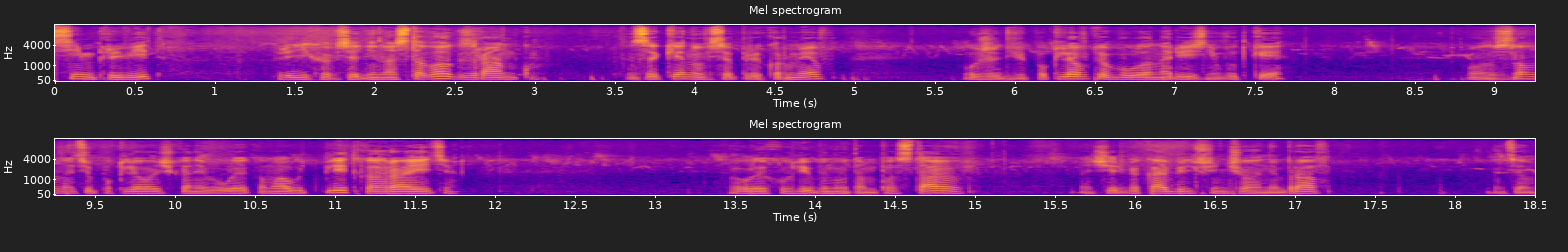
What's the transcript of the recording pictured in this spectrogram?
Всім привіт! Приїхав сьогодні на ставок зранку, закинувся, прикормив. Уже дві покльовки було на різні вудки. Вон знов на цю покльовочка невелика, мабуть, плітка грається. Велику глибину там поставив. На черв'яка більше нічого не брав. На цьому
